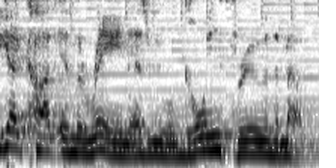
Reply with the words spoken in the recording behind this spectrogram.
We got caught in the rain as we were going through the mountains.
